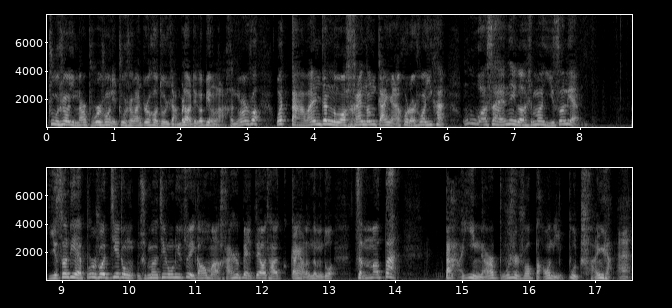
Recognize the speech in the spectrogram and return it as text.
注射疫苗不是说你注射完之后就染不了这个病了。很多人说我打完针了我还能感染，或者说一看，哇塞，那个什么以色列，以色列不是说接种什么接种率最高吗？还是被 Delta 感染了那么多，怎么办？打疫苗不是说保你不传染，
